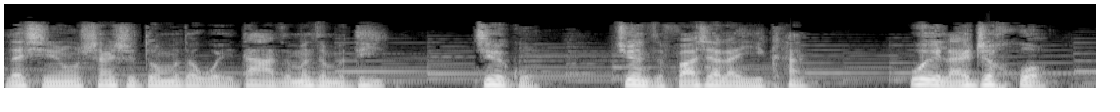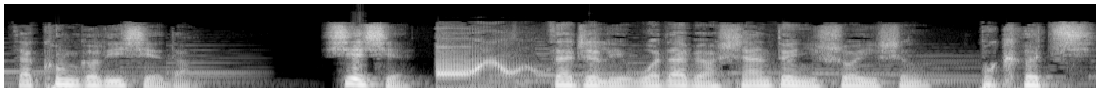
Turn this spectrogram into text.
来形容山是多么的伟大，怎么怎么地。结果卷子发下来一看，未来这货在空格里写的，谢谢，在这里我代表山对你说一声不客气。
